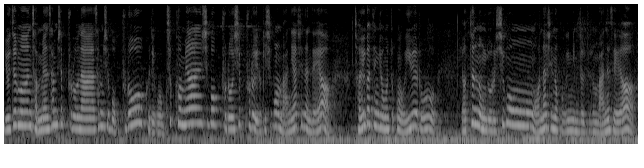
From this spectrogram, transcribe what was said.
요즘은 전면 30%나 35% 그리고 측후면 15% 10% 이렇게 시공을 많이 하시는데요. 저희 같은 경우는 조금 의외로 옅은 농도로 시공 원하시는 고객님들도 좀 많으세요.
